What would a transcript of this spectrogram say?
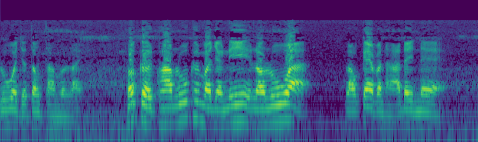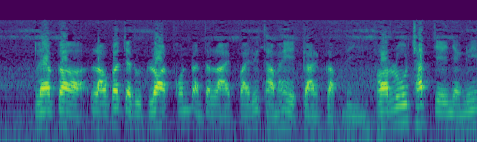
รู้ว่าจะต้องทำอะไรพราะเกิดความรู้ขึ้นมาอย่างนี้ เรารู้ว่าเราแก้ปัญหาได้แน่ แล้วก็เราก็จะหลุดรอดพ้นอันตรายไปหรือทำให้เหตุการณ์กลับดี พอรู้ชัดเจนอย่างนี้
